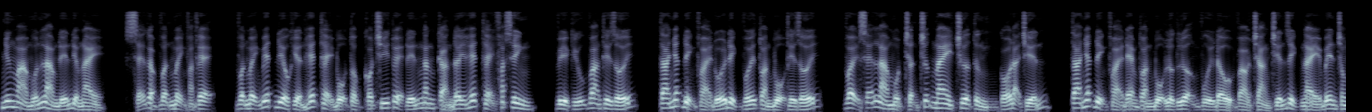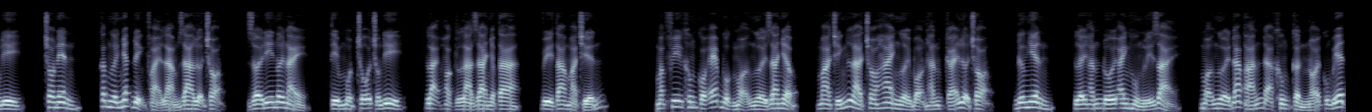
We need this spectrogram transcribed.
Nhưng mà muốn làm đến điểm này, sẽ gặp vận mệnh phản vệ, vận mệnh biết điều khiển hết thảy bộ tộc có trí tuệ đến ngăn cản đây hết thảy phát sinh, vì cứu vãn thế giới, ta nhất định phải đối địch với toàn bộ thế giới, vậy sẽ là một trận trước nay chưa từng có đại chiến, ta nhất định phải đem toàn bộ lực lượng vùi đầu vào tràng chiến dịch này bên trong đi cho nên các ngươi nhất định phải làm ra lựa chọn, rời đi nơi này, tìm một chỗ trốn đi, lại hoặc là gia nhập ta, vì ta mà chiến. Mặc phi không có ép buộc mọi người gia nhập, mà chính là cho hai người bọn hắn cái lựa chọn. Đương nhiên, lấy hắn đối anh hùng lý giải, mọi người đáp án đã không cần nói cũng biết.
